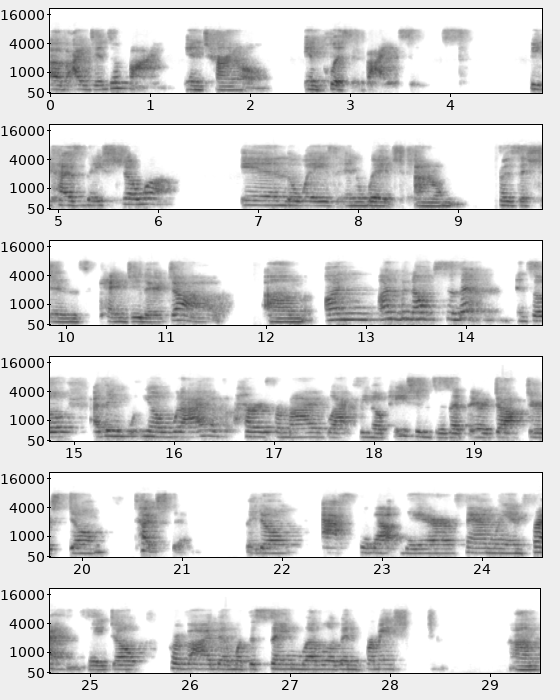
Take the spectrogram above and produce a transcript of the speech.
of identifying internal implicit biases because they show up in the ways in which um, physicians can do their job um, un, unbeknownst to them. And so I think, you know, what I have heard from my Black female patients is that their doctors don't touch them. They don't ask about their family and friends. They don't provide them with the same level of information. Um,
